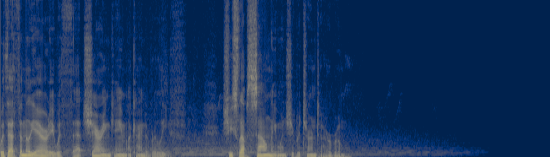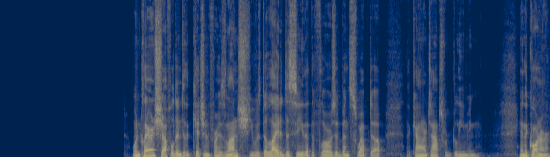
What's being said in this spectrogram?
With that familiarity, with that sharing, came a kind of relief. She slept soundly when she returned to her room. When Clarence shuffled into the kitchen for his lunch, he was delighted to see that the floors had been swept up, the countertops were gleaming. In the corner,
